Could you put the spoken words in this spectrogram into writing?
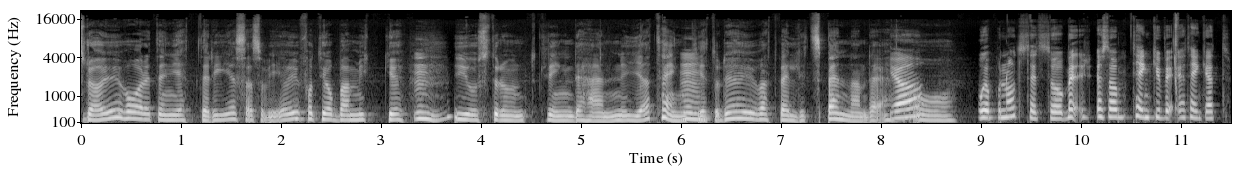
Så det har ju varit en jätteresa, så vi har ju fått jobba mycket Mm. just runt kring det här nya tänket och det har ju varit väldigt spännande. Ja. Och, och på något sätt så, men alltså, tänker vi, jag tänker att,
